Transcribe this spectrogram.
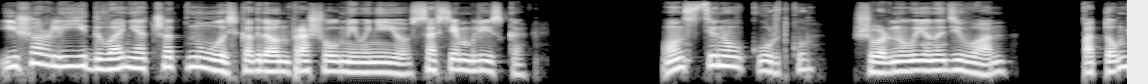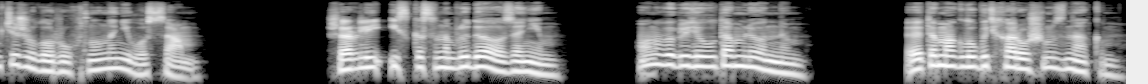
и Шарли едва не отшатнулась, когда он прошел мимо нее, совсем близко. Он стянул куртку, швырнул ее на диван, потом тяжело рухнул на него сам. Шарли искоса наблюдала за ним. Он выглядел утомленным. Это могло быть хорошим знаком.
